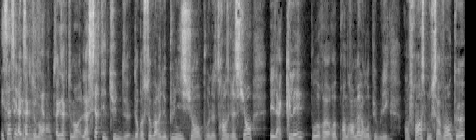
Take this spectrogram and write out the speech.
Et ça, c'est la grande Exactement, différence. exactement. La certitude de recevoir une punition pour une transgression est la clé pour euh, reprendre en main l'ordre public. En France, nous savons que,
